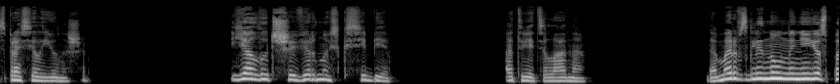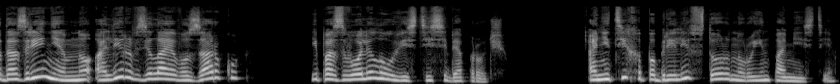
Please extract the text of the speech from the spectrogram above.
спросил юноша. «Я лучше вернусь к себе», — ответила она. Дамер взглянул на нее с подозрением, но Алира взяла его за руку и позволила увести себя прочь. Они тихо побрели в сторону руин поместья.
